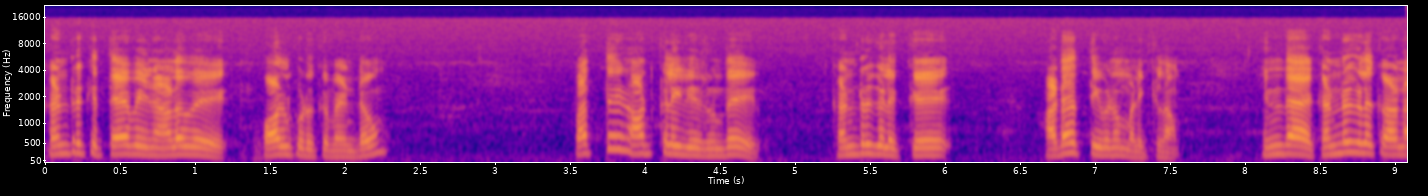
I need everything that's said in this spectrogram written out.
கன்றுக்கு தேவையான அளவு பால் கொடுக்க வேண்டும். பத்து நாட்களிலிருந்து கன்றுகளுக்கு அடத்தீவனம் அளிக்கலாம். இந்த கன்றுகளுக்கான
